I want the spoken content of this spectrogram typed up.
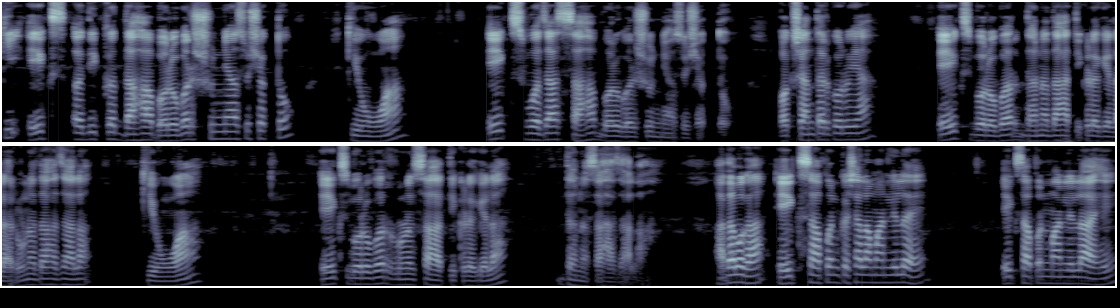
की एक्स अधिक दहा बरोबर शून्य असू शकतो किंवा एक्स वजा सहा बरोबर शून्य असू शकतो. पक्षांतर करूया. एक्स बरोबर धन दहा तिकडे गेला ऋण दहा झाला किंवा एक्स बरोबर ऋण सहा तिकडे गेला धन सहा झाला. आता बघा एक्स आपण कशाला मानलेलं आहे? एक्स आपण मानलेला आहे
